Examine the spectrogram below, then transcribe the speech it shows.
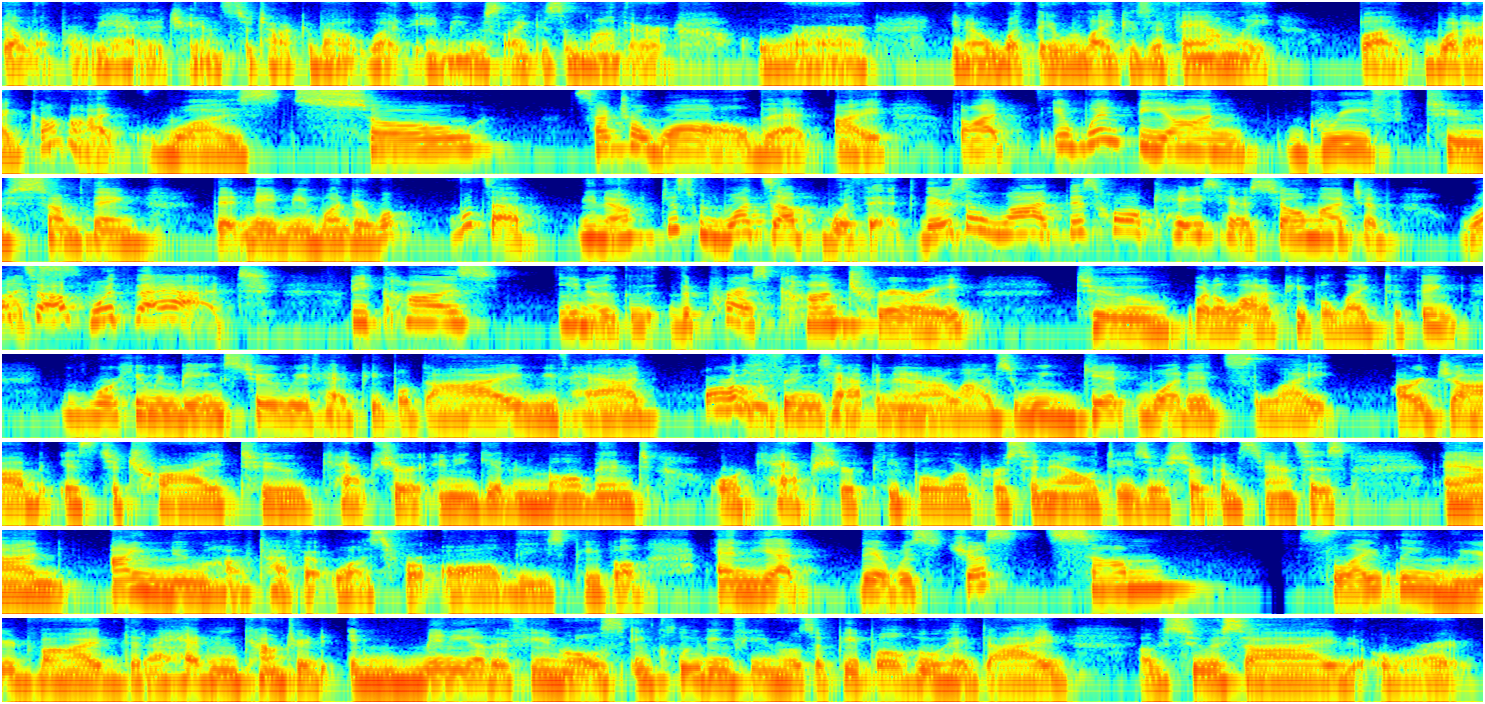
Philip, or we had a chance to talk about what Amy was like as a mother, or you know what they were like as a family. But what I got was so such a wall that I thought it went beyond grief to something that made me wonder what what's up, you know, just what's up with it. There's a lot. This whole case has so much of what's, what's up with that because you know the, the press, contrary to what a lot of people like to think, we're human beings too. We've had people die, we've had horrible things happen in our lives. We get what it's like. Our job is to try to capture any given moment or capture people or personalities or circumstances. And I knew how tough it was for all these people. And yet there was just some slightly weird vibe that I hadn't encountered in many other funerals, including funerals of people who had died of suicide or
